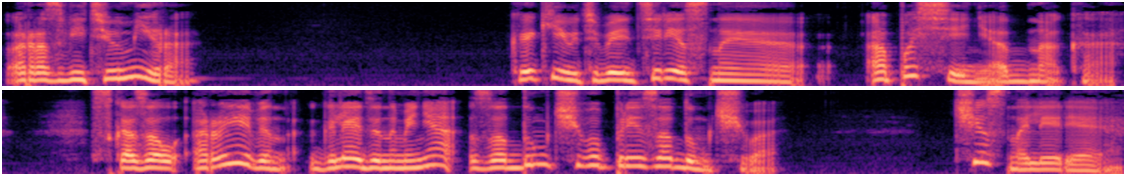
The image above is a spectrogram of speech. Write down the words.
развитию мира. Какие у тебя интересные опасения, однако, сказал Рейвен, глядя на меня задумчиво-призадумчиво. Честно, Лерия,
